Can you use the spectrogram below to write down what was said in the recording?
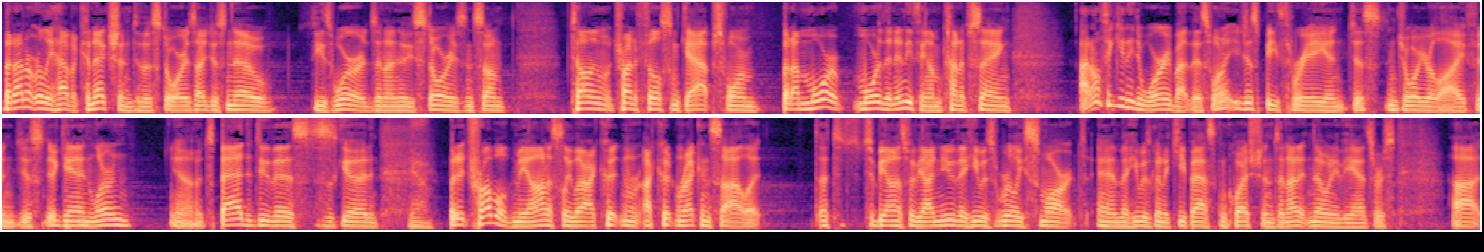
but I don't really have a connection to the stories. I just know these words and I know these stories. And so I'm telling I'm trying to fill some gaps for him. But I'm more, more than anything, I'm kind of saying, I don't think you need to worry about this. Why don't you just be three and just enjoy your life and just again learn. You know, it's bad to do this. This is good. And, yeah. But it troubled me honestly. Like I couldn't, I couldn't reconcile it. Uh, to, to, be honest with you, I knew that he was really smart and that he was going to keep asking questions, and I didn't know any of the answers. Uh,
